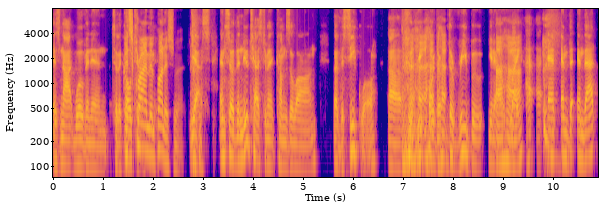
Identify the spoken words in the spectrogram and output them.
is not woven into the culture. It's crime and punishment. yes. And so the New Testament comes along, uh, the sequel, uh, the re- or the, the reboot, you know, uh-huh. like, and and th- and that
